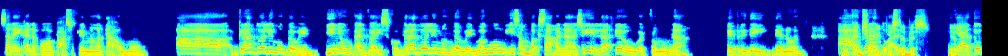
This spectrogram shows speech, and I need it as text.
sanay ka na pumapasok yung mga tao mo. Ah uh, gradually mong gawin. Yun yung advice ko. Gradually mong gawin. Wag mong isang bagsakan na sige lahat kayo work from home na. Every day ganon. Three uh, times gradual. a week is the best. Yeah, yeah two,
